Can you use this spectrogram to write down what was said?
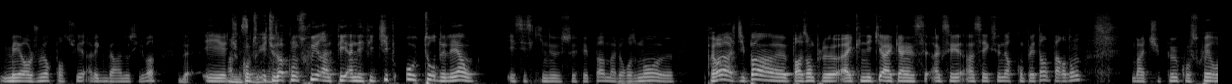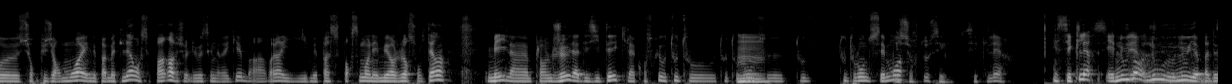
meilleur joueur portugais avec Bernardo Silva. Bah, et, tu, tu, dois construire un, un, effectif autour de Léon. Et c'est ce qui ne se fait pas, malheureusement. Euh. Après, voilà, je dis pas, hein, par exemple, avec, une équipe, avec un, un, sélectionneur compétent, pardon, bah, tu peux construire euh, sur plusieurs mois et ne pas mettre Léon. C'est pas grave. Luis Enrique, bah, voilà, il met pas forcément les meilleurs joueurs sur le terrain. Mais il a un plan de jeu, il a des idées qu'il a construit tout, au, tout, au long de, mmh. tout, tout au long de ces mois. Et surtout, c'est clair. Et c'est clair. Et nous, non, nous, nous, il n'y a pas de,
